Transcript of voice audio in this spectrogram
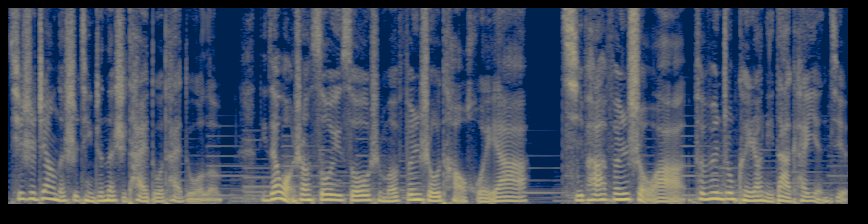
其实这样的事情真的是太多太多了。你在网上搜一搜，什么分手讨回啊、奇葩分手啊，分分钟可以让你大开眼界。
